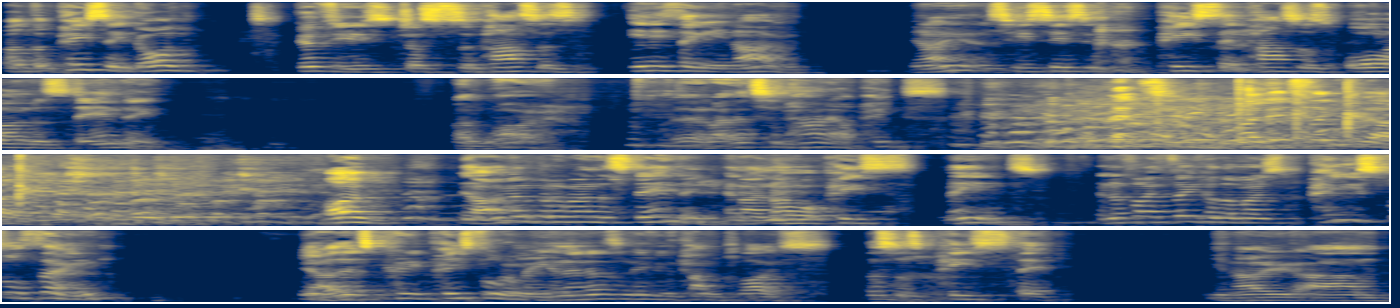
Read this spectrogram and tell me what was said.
But the peace that God gives news just surpasses anything you know. You know, as he says peace that passes all understanding. But whoa, uh, like that's some hard out peace. that's, like, let's think about it. I'm you know, got a bit of understanding and I know what peace means. And if I think of the most peaceful thing, you know, that's pretty peaceful to me and that doesn't even come close. This is peace that, you know, um,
